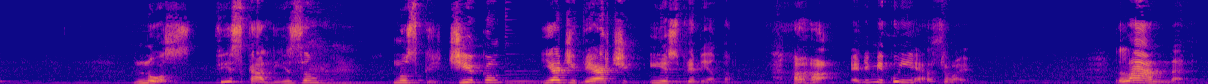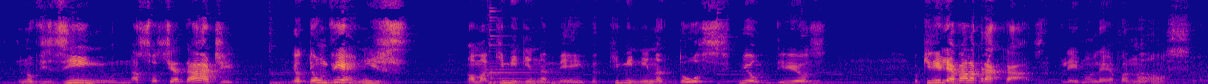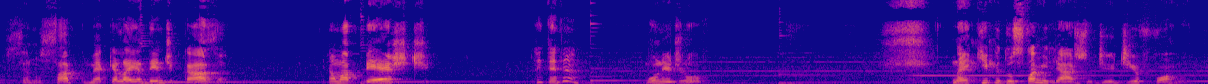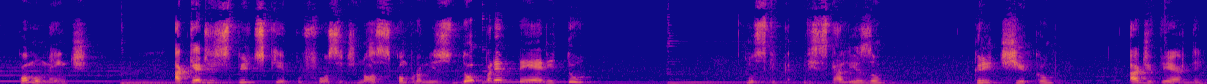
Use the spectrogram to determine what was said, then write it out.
nos fiscalizam, nos criticam e adverte e experimentam. Ele me conhece, ué. Lá na, no vizinho, na sociedade, eu tenho um verniz. Não, mas que menina meiga, que menina doce, meu Deus. Eu queria levar ela para casa. Falei, não leva, não. Você não sabe como é que ela é dentro de casa. É uma peste. Tá entendendo? Vamos ler de novo? Na equipe dos familiares do dia a dia formam, comumente, aqueles espíritos que, por força de nossos compromissos do pretérito, nos fiscalizam, criticam, advertem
